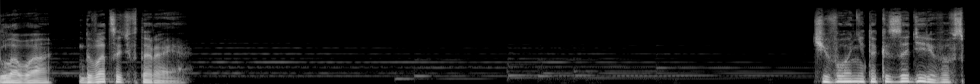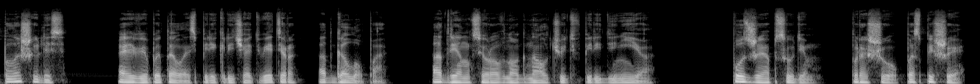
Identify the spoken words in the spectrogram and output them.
Глава 22 «Чего они так из-за дерева всполошились?» Айви пыталась перекричать ветер от галопа. Адриан все равно гнал чуть впереди нее. «Позже обсудим. Прошу, поспеши».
